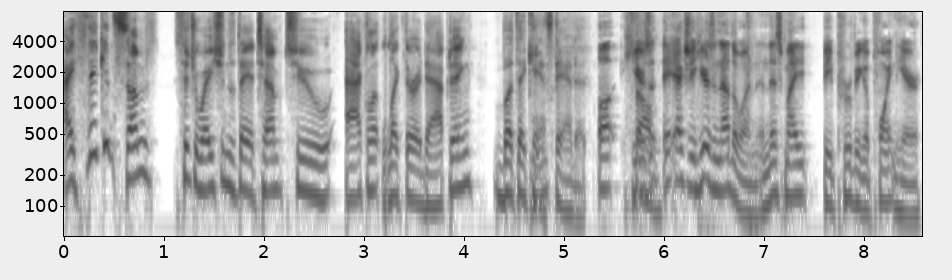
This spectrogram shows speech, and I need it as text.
I think in some situations they attempt to act like they're adapting, but they can't stand it. Well, here's So- actually here's another one, and this might be proving a point here.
